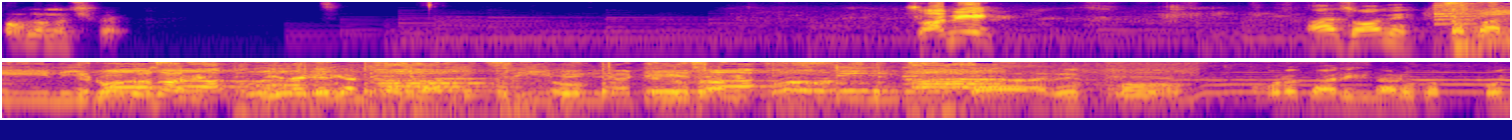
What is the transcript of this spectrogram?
ఓం నమ స్వామి. ఆ స్వామి దగ్గరికి. శ్రీ ఓ, వెంకటేశ ఎందుకు స్వామి? గోవింద ఆ, రేపు. ఒకటో తారీఖు నాడు ఒక పూజ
